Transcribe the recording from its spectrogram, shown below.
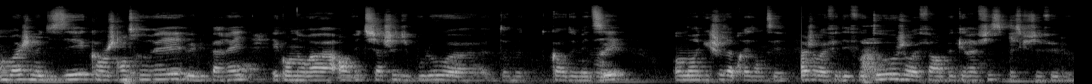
moi je me disais, quand je rentrerai, lui pareil, et qu'on aura envie de chercher du boulot euh, dans notre corps de métier, Ouais. on aura quelque chose à présenter. Moi j'aurais fait des photos, j'aurais fait un peu de graphisme parce que j'ai fait le,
